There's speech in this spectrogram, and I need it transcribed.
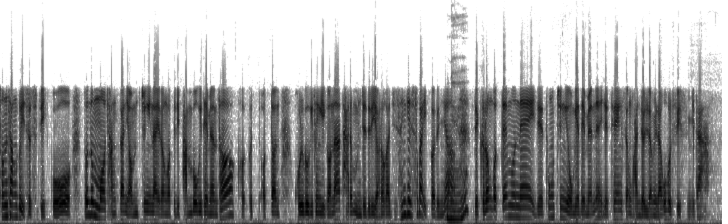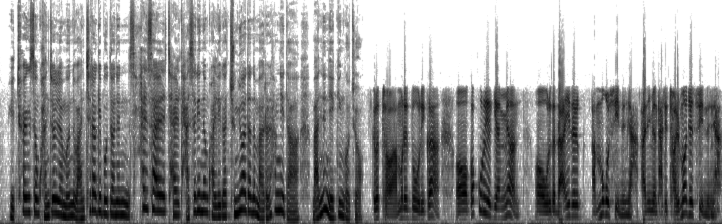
손상도 있을 수도 있고 또는 뭐 잠깐 염증이나 이런 것들이 반복이 되면서 그, 그 어떤 골극이 생기거나 다른 문제들이 여러 가지 생길 수가 있거든요. 네. 이제 그런 것 때문에 이제 통증이 오게 되면은 이제 퇴행성 관절염이라고 볼 수 있습니다. 이 퇴행성 관절염은 완치라기보다는 살살 잘 다스리는 관리가 중요하다는 말을 합니다. 맞는 얘기인 거죠. 그렇죠. 아무래도 우리가 어 거꾸로 얘기하면 어, 우리가 나이를 안 먹을 수 있느냐, 아니면 다시 젊어질 수 있느냐,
